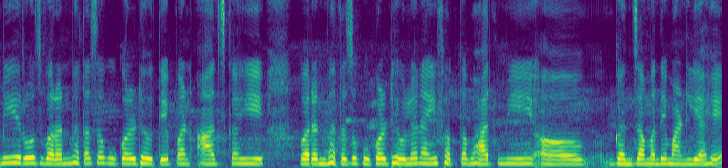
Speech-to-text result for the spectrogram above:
मी रोज वरण भाताचा कुकर ठेवते पण आज काही वरण भाताचं कुकर ठेवलं नाही. फक्त भात मी गंजामध्ये मांडली आहे.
